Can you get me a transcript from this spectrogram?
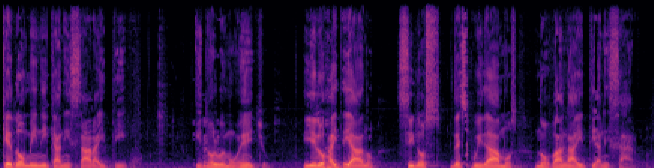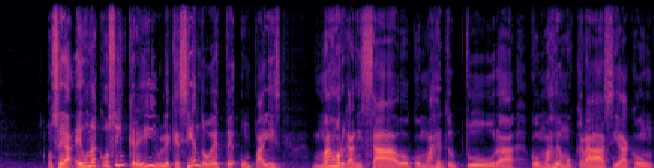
que dominicanizar Haití y no lo hemos hecho. Y los haitianos si nos descuidamos, nos van a haitianizar. O sea, es una cosa increíble que siendo este un país más organizado, con más estructura, con más democracia, con,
